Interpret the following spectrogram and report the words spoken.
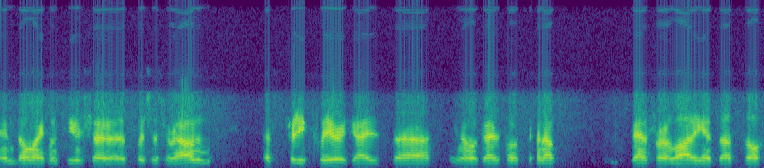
and don't like when teams try to push us around, and that's pretty clear. Guys, uh, you know, guys don't stand up stand for a lot against us. So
